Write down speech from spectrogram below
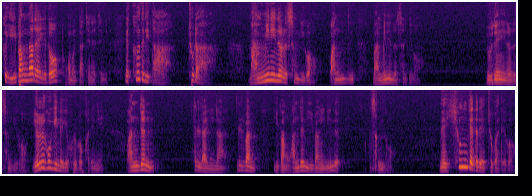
그 이방 나라에게도 복음을 다 전했습니다. 그러니까 그들이 다 주라 만민이 너를 섬기고 완 만민이 너를 섬기고 유대인이 너를 섬기고 열국이 내게 굴복하리니 완전 헬라인이나 일반 이방 완전 이방인이 너를 섬기고 내 형제들의 주가 되고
